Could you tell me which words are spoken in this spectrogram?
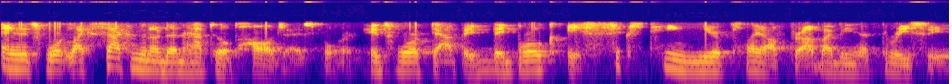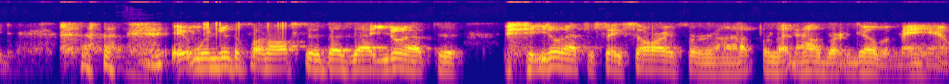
and it's worked. Like Sacramento doesn't have to apologize for it. It's worked out. They they broke a 16 year playoff drought by being a three seed. it when you're the front office that does that, you don't have to you don't have to say sorry for uh, for letting Halliburton go. But man,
